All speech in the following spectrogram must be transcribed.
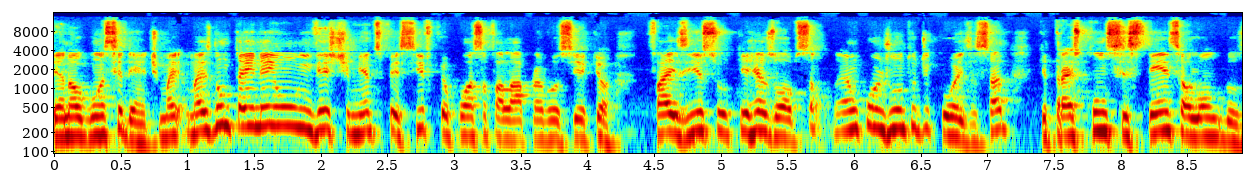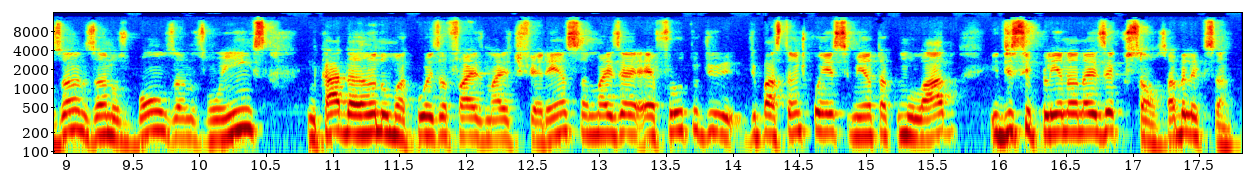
tendo algum acidente. Mas, mas não tem nenhum investimento específico que eu possa falar para você aqui, ó, faz isso que resolve. São, é um conjunto de coisas, sabe? Que traz consistência ao longo dos anos, anos bons, anos ruins. Em cada ano uma coisa faz mais diferença, mas é, é fruto de, de bastante conhecimento acumulado e disciplina na execução, sabe, Alexandre?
